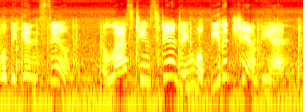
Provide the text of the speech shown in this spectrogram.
Will begin soon. The last team standing will be the champion.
